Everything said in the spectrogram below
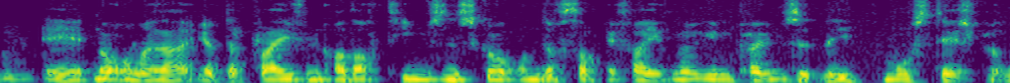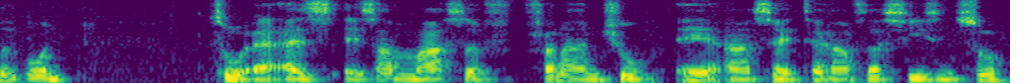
Mm. Uh, not only that, you're depriving other teams in Scotland of thirty-five million pounds that they most desperately want. So it is, it's a massive financial uh, asset to have this season. So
